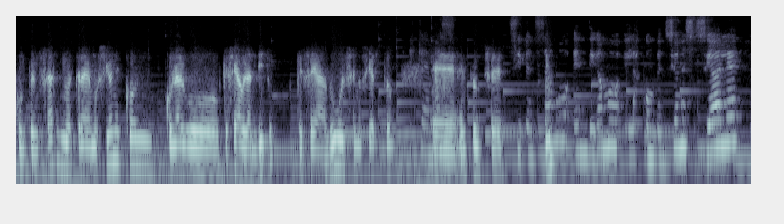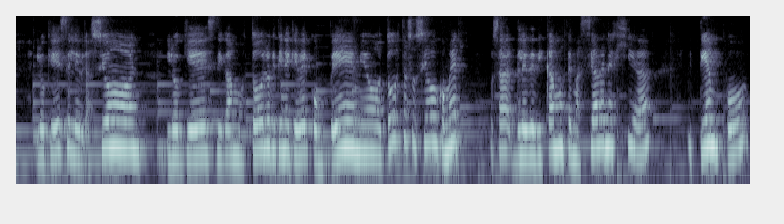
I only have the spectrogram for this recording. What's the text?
compensar nuestras emociones con, con algo que sea blandito que sea dulce, ¿no es cierto? Eh, entonces, si pensamos en, digamos, en las convenciones sociales, lo que es celebración, lo que es, digamos, todo lo que tiene que ver con premio, todo está asociado a comer. O sea, le dedicamos demasiada energía tiempo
